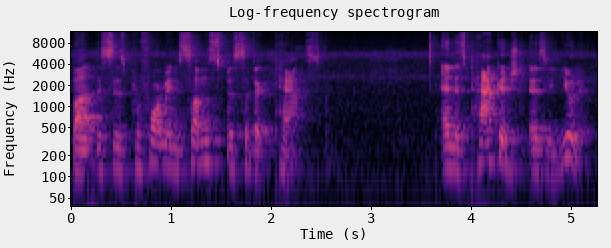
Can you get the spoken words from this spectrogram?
but this is performing some specific task. And it's packaged as a unit.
